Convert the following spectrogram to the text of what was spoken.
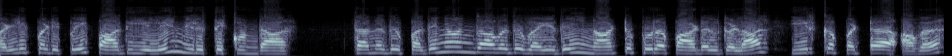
பள்ளிப்படிப்பை பாதியிலே நிறுத்திக் கொண்டார். தனது பதினான்காவது வயதில் நாட்டுப்புற பாடல்களால் ஈர்க்கப்பட்ட அவர்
